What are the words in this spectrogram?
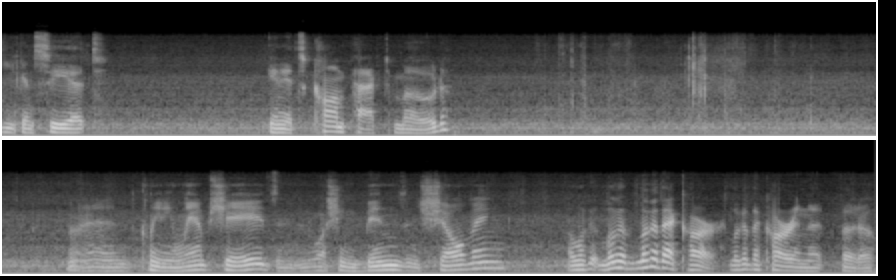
you can see it in its compact mode. And cleaning lampshades and washing bins and shelving. Oh, look at look at look at that car. Look at the car in that photo.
